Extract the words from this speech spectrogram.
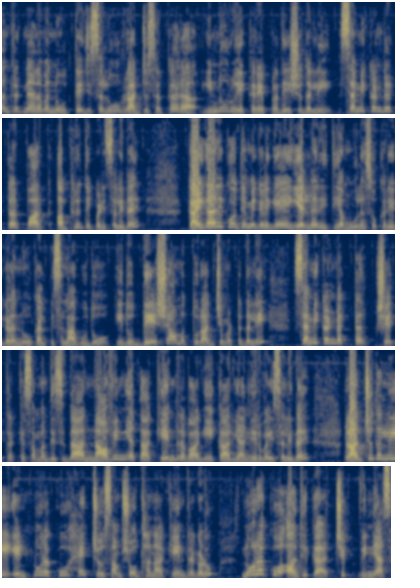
ತಂತ್ರಜ್ಞಾನವನ್ನು ಉತ್ತೇಜಿಸಲು ರಾಜ್ಯ ಸರ್ಕಾರ ಇನ್ನೂರು ಎಕರೆ ಪ್ರದೇಶದಲ್ಲಿ ಸೆಮಿಕಂಡಕ್ಟರ್ ಪಾರ್ಕ್ ಅಭಿವೃದ್ಧಿಪಡಿಸಲಿದೆ ಕೈಗಾರಿಕೋದ್ಯಮಿಗಳಿಗೆ ಎಲ್ಲ ರೀತಿಯ ಮೂಲಸೌಕರ್ಯಗಳನ್ನು ಕಲ್ಪಿಸಲಾಗುವುದು. ಇದು ದೇಶ ಮತ್ತು ರಾಜ್ಯ ಮಟ್ಟದಲ್ಲಿ ಸೆಮಿಕಂಡಕ್ಟರ್ ಕ್ಷೇತ್ರಕ್ಕೆ ಸಂಬಂಧಿಸಿದ ನಾವೀನ್ಯತಾ ಕೇಂದ್ರವಾಗಿ ಕಾರ್ಯನಿರ್ವಹಿಸಲಿದೆ. ರಾಜ್ಯದಲ್ಲಿ ಎಂಟುನೂರಕ್ಕೂ ಹೆಚ್ಚು ಸಂಶೋಧನಾ ಕೇಂದ್ರಗಳು ನೂರಕ್ಕೂ ಅಧಿಕ ಚಿಪ್ ವಿನ್ಯಾಸ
